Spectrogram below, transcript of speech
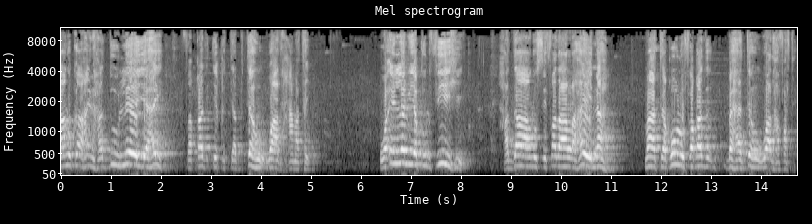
aanu ka ahayn hadduu leeyahay faqad iqtabtahu waad xamatay. Wa in lam yakun fiihi haddaanu sifadaa lahayna maa taquulu faqad bahatahu waad hafartay.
